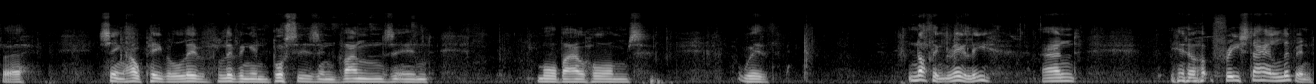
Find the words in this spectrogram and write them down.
for seeing how people live, living in buses, in vans, in mobile homes with nothing really. And you know freestyle living.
